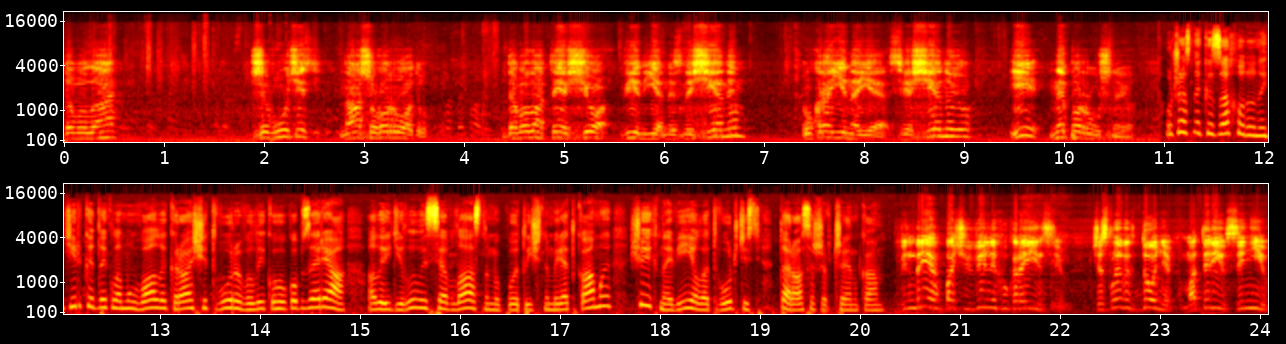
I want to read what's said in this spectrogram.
довела живучість нашого роду. Довела те, що він є незнищенним, Україна є священною і непорушною. Учасники заходу не тільки декламували кращі твори великого кобзаря, але й ділилися власними поетичними рядками, що їх навіяла творчість Тараса Шевченка. Він мріяв бачив вільних українців, щасливих доньок, матерів, синів,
